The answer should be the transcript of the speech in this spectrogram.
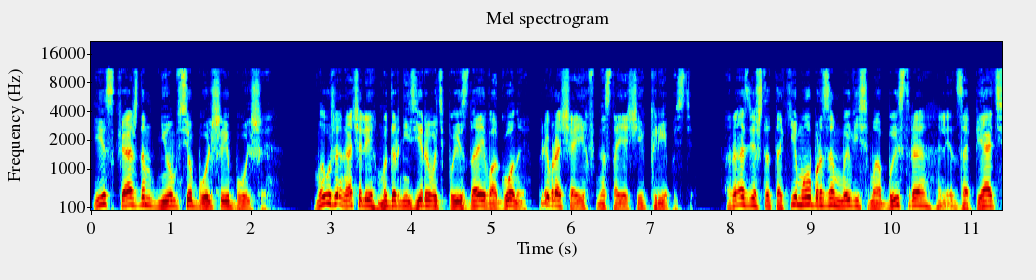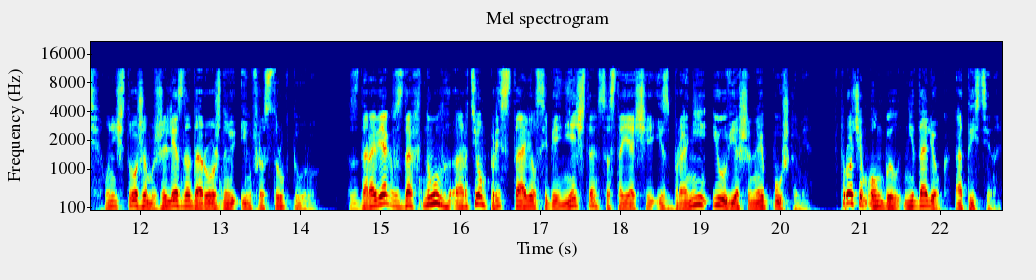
И с каждым днем все больше и больше. Мы уже начали модернизировать поезда и вагоны, превращая их в настоящие крепости. Разве что таким образом мы весьма быстро, лет за пять, уничтожим железнодорожную инфраструктуру. Здоровяк вздохнул, Артем представил себе нечто, состоящее из брони и увешанное пушками. Впрочем, он был недалек от истины.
